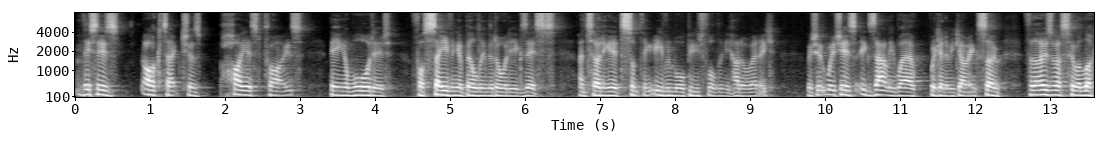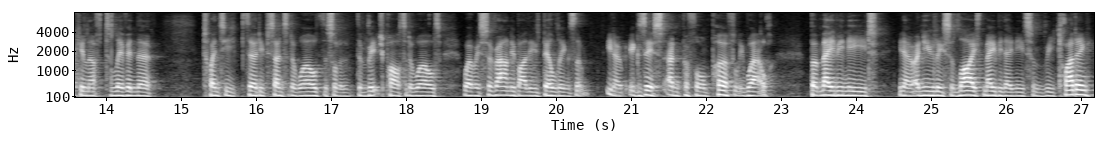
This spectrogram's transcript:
this is architecture's highest prize being awarded for saving a building that already exists and turning it into something even more beautiful than you had already, which, which is exactly where we're going to be going. So for those of us who are lucky enough to live in the 20, 30% of the world, the sort of the rich part of the world, where we're surrounded by these buildings that, you know, exist and perform perfectly well, but maybe need, you know, a new lease of life, maybe they need some recladding,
